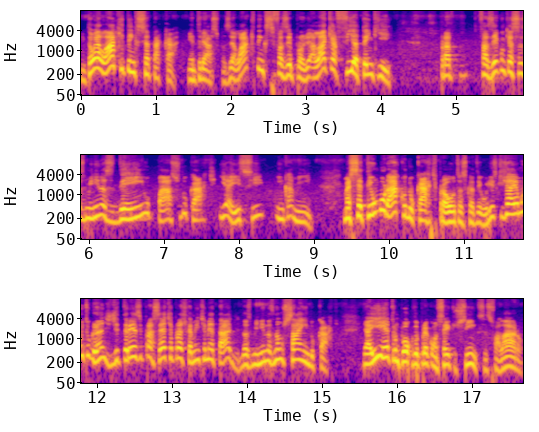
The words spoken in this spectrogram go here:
Então é lá que tem que se atacar, entre aspas. É lá que tem que se fazer projeto. É lá que a FIA tem que ir para fazer com que essas meninas deem o passo do kart e aí se encaminhem. Mas você tem um buraco do kart para outras categorias que já é muito grande. De 13 para 7 é praticamente a metade das meninas não saem do kart. E aí entra um pouco do preconceito, sim, que vocês falaram.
